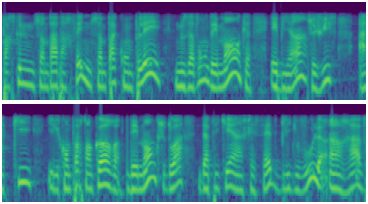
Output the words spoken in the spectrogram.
parce que nous ne sommes pas parfaits, nous ne sommes pas complets, nous avons des manques, eh bien, ce juif à qui il comporte encore des manques se doit d'appliquer un chesed, blikvul, un rav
